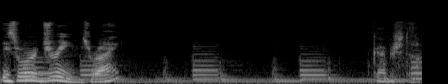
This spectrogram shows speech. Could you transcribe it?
These were our dreams, right? Grab your stuff.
